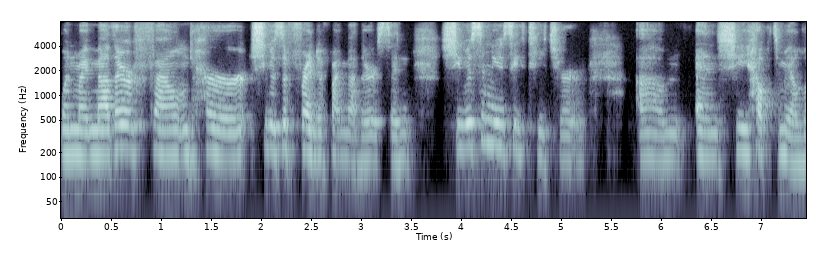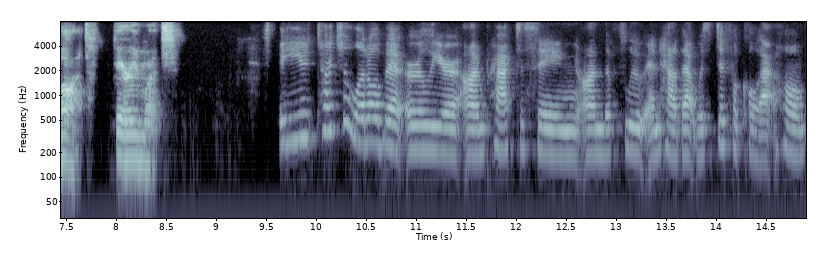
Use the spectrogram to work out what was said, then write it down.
when my mother found her. She was a friend of my mother's and she was a music teacher. Um, and she helped me a lot, very much. You touched a little bit earlier on practicing on the flute and how that was difficult at home.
